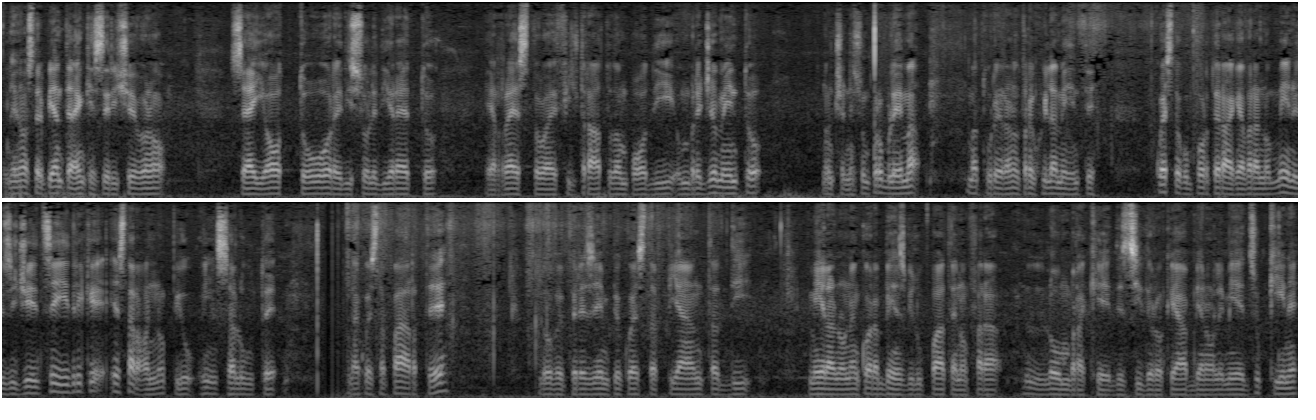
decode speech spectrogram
Le nostre piante anche se ricevono 6-8 ore di sole diretto e il resto è filtrato da un po' di ombreggiamento non c'è nessun problema matureranno tranquillamente. Questo comporterà che avranno meno esigenze idriche e staranno più in salute da questa parte dove per esempio questa pianta di mela non è ancora ben sviluppata e non farà l'ombra che desidero che abbiano le mie zucchine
